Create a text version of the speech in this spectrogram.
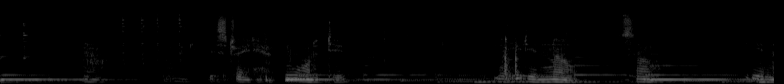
Let me get this straight here. He wanted to. But you didn't know. So he didn't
